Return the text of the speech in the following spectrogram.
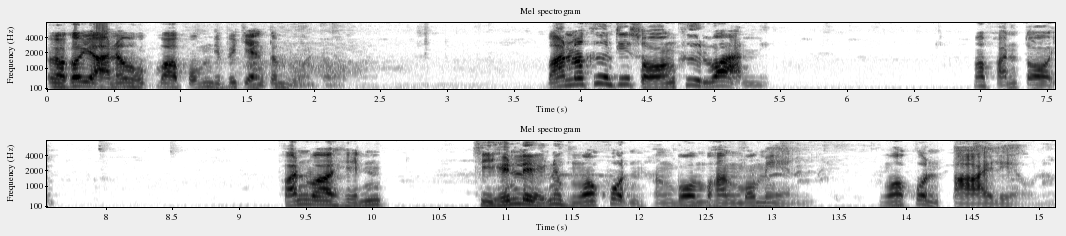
เออเขาย่านนะว่าผมจะไปแจ้งตำรวจต่อบ้านมาคืนที่สองคืนว่านนี่มาฝันต่ออีกฝันว่าเห็นสีเห็นเลขในหัวคนหังบอมหังบอแมนหัวคนตายแล้วนะ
